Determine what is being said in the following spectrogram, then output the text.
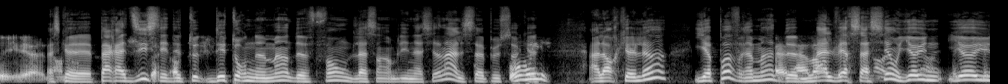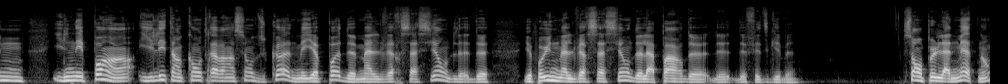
euh, Parce non, que paradis, c'est de tout détournement de fonds de l'Assemblée nationale. C'est un peu ça que. Alors que là, il n'y a pas vraiment de Euh, alors, malversation. Il y a une, il y a une, il n'est pas en, il est en contravention du code, mais il n'y a pas de malversation. De, de- il n'y a pas eu une malversation de la part de, de, de Fitzgibbon. Ça, on peut l'admettre, non?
